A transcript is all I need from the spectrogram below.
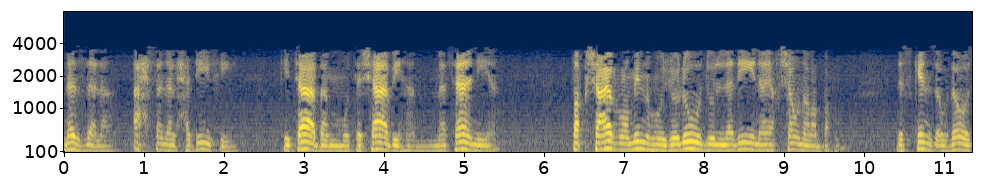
نزل أحسن الحديث كتابا متشابها مثانيا تقشعر منه جلود الذين يخشون ربهم The skins of those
